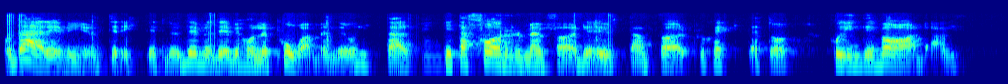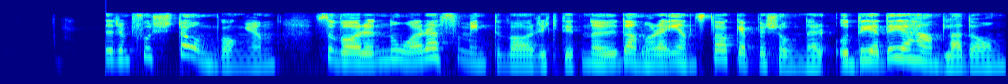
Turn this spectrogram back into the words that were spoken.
Och där är vi ju inte riktigt nu. Det är väl det vi håller på med nu och hittar, hittar formen för det utanför projektet och få in det i vardagen. I den första omgången så var det några som inte var riktigt nöjda, några enstaka personer och det det handlade om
